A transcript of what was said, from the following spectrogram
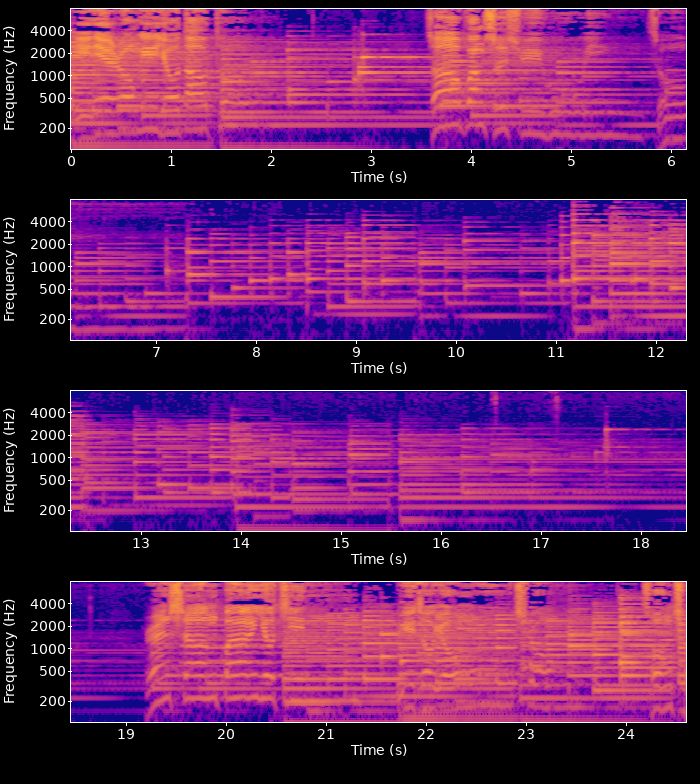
一年容易又到头。朝光是虚无人生本有尽，宇宙永无穷，匆匆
